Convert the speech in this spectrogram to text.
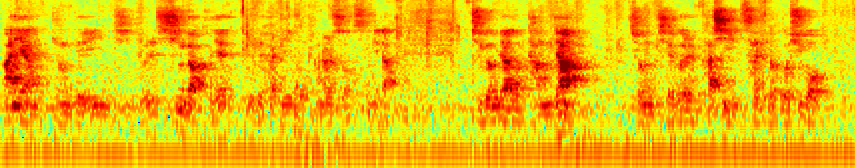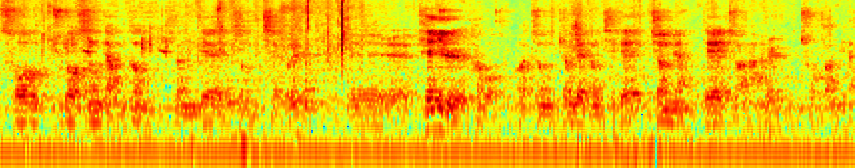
안이한 경제 인식을 심각하게 우려하지 않을 수 없습니다. 지금이라도 당장 정책을 다시 살펴보시고 소득 주도 성장 등 경제 정책을 에, 계기를 하고 경제 정책의 전면 대전환을 촉구합니다.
